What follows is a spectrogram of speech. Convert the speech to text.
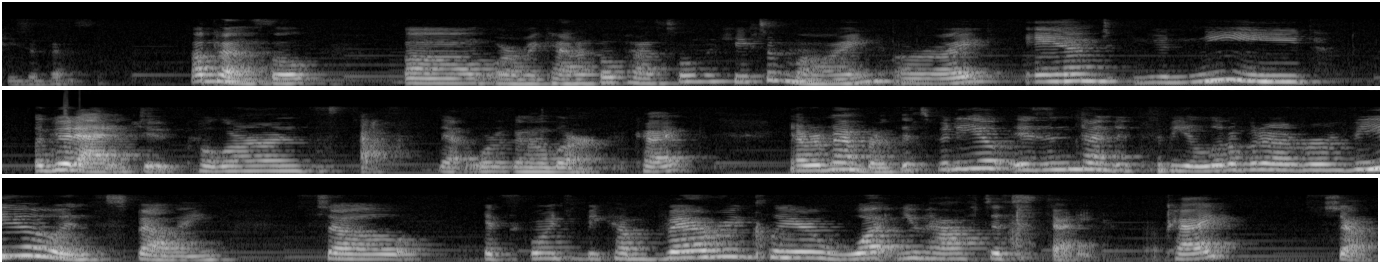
piece of pencil, a pencil, um, or a mechanical pencil in the case of mine, all right? And you need a good attitude to learn the stuff that we're going to learn, okay? Now remember, this video is intended to be a little bit of a review in spelling, so it's going to become very clear what you have to study, okay? So,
